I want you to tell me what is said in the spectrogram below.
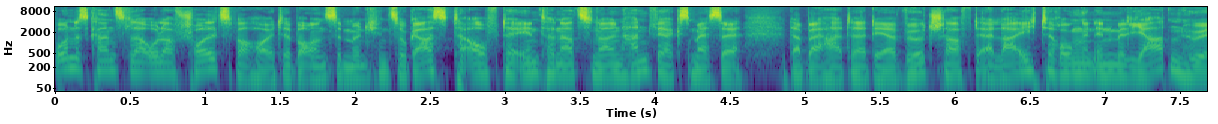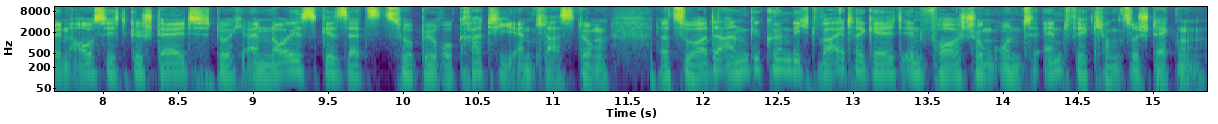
Bundeskanzler Olaf Scholz war heute bei uns in München zu Gast auf der internationalen Handwerksmesse. Dabei hat er der Wirtschaft Erleichterungen in Milliardenhöhe in Aussicht gestellt durch ein neues Gesetz zur Bürokratieentlastung. Dazu hat er angekündigt, weiter Geld in Forschung und Entwicklung zu stecken.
